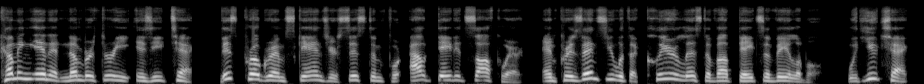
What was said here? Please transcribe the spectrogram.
Coming in at number 3 is UCheck. This program scans your system for outdated software and presents you with a clear list of updates available. With UCheck,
